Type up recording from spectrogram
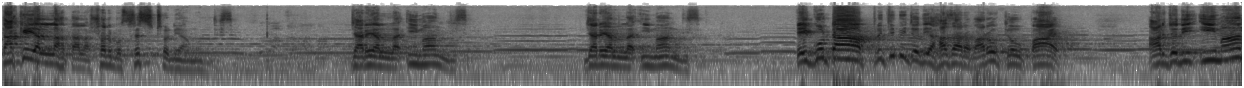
তাকেই আল্লাহ তালা সর্বশ্রেষ্ঠ নিয়ামত দিছে। যারে আল্লাহ ইমান দিছে, যারে আল্লাহ ইমান দিছে। এই গোটা পৃথিবী যদি হাজার বারো কেউ পায়, আর যদি ইমান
